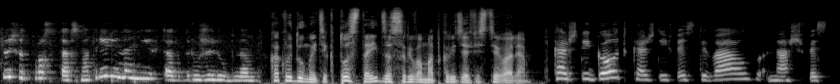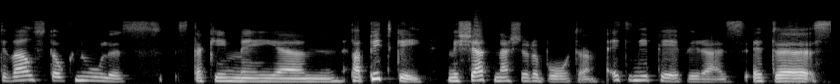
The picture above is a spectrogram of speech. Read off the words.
то есть вот просто так смотрели на них, так дружелюбно. Как вы думаете, кто стоит за срывом открытия фестиваля? Каждый год, каждый фестиваль, наш фестиваль столкнулся с такими эм, попытками мешать наша работа. Это не первый раз. Это с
